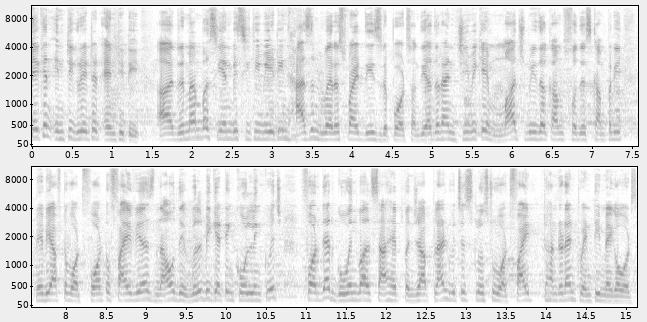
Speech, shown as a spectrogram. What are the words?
make an integrated entity. Uh, remember, CNBC TV18 hasn't verified these reports. On the other hand, GVK much breather comes for this company. Maybe after what, four to five years, now they will be getting coal linkage for their Goindwal Sahib Punjab plant, which is close to what, 520 megawatts.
